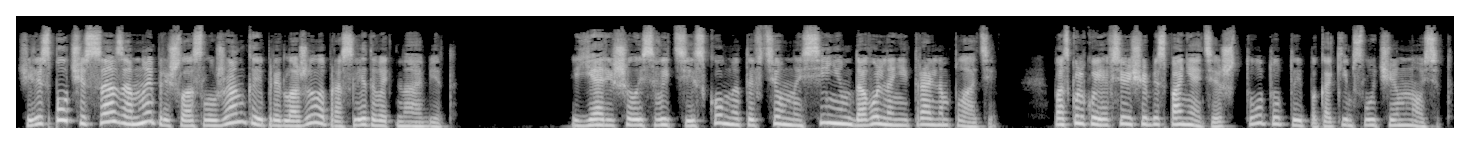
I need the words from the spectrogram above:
Через полчаса за мной пришла служанка и предложила проследовать на обед. Я решилась выйти из комнаты в темно-синем, довольно нейтральном платье, поскольку я все еще без понятия, что тут и по каким случаям носят.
